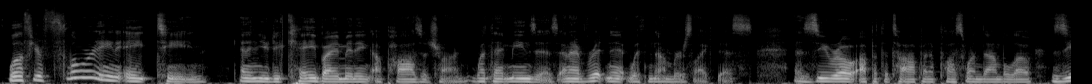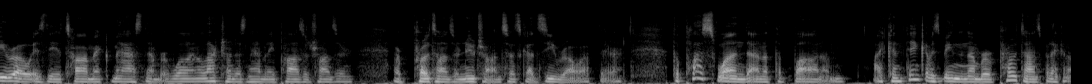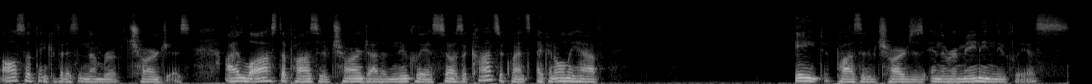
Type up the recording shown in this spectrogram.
Well, if you're fluorine 18, and then you decay by emitting a positron. What that means is, and I've written it with numbers like this, a zero up at the top and a plus one down below. Zero is the atomic mass number. Well, an electron doesn't have any positrons or, or protons or neutrons, so it's got zero up there. The plus one down at the bottom I can think of as being the number of protons, but I can also think of it as the number of charges. I lost a positive charge out of the nucleus, so as a consequence, I can only have eight positive charges in the remaining nucleus.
